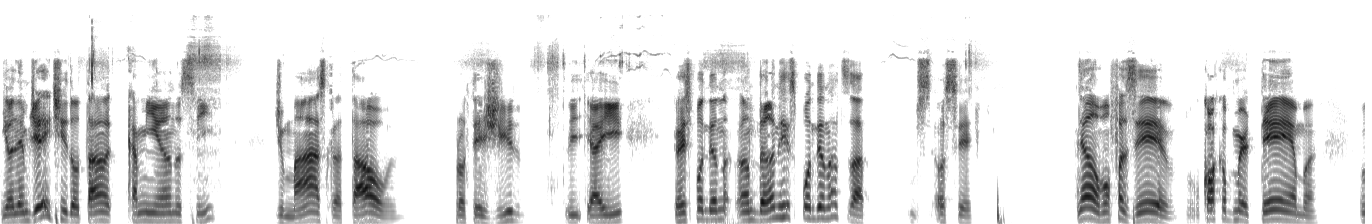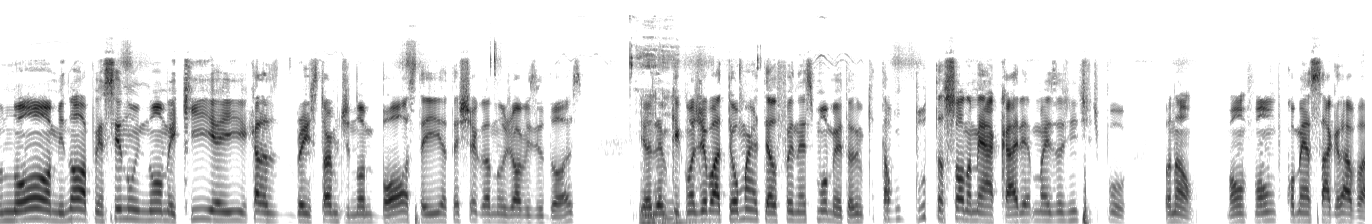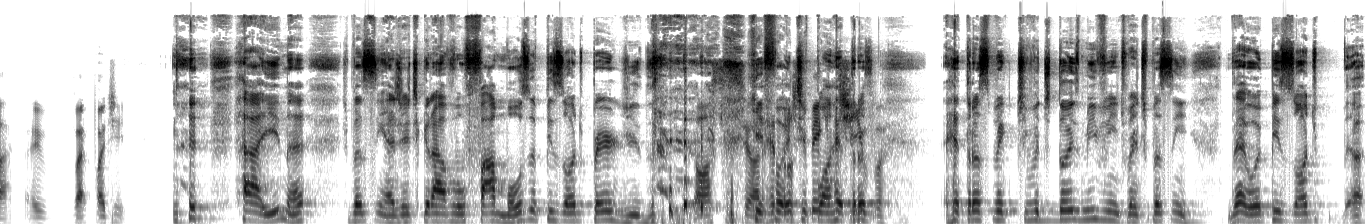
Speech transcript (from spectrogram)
E eu lembro direitinho, de eu tava caminhando assim, de máscara tal, protegido. E, e aí, eu respondendo, andando e respondendo no WhatsApp. Ou seja, tipo, não, vamos fazer, qual que é o primeiro tema? O nome, não, eu pensei num nome aqui, aí aquelas brainstorm de nome bosta, aí até chegando nos jovens idosos. E eu lembro que quando já bateu o martelo foi nesse momento. Eu lembro que tava um puta sol na minha cara, mas a gente, tipo, falou, não, vamos, vamos começar a gravar. Aí vai, pode ir. Aí, né? Tipo assim, a gente gravou o famoso episódio perdido. Nossa senhora, que foi tipo uma retrospectiva. Retros- retrospectiva de 2020. Mas, tipo assim, né, o episódio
